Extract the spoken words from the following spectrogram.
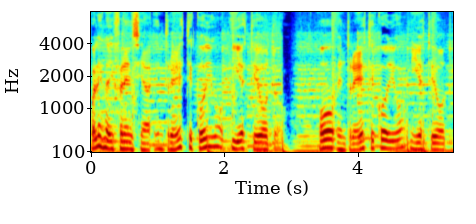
¿Cuál es la diferencia entre este código y este otro? O entre este código y este otro.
